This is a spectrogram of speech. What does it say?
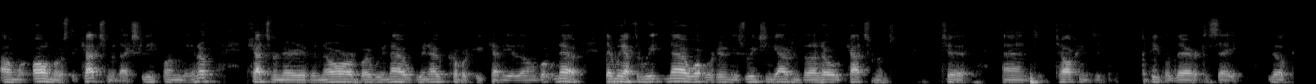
um, almost a catchment actually, funnily enough, catchment area of the Nore. But we now we now cover Kilkenny alone. But now then we have to re- now what we're doing is reaching out into that old catchment to and talking to, people there to say, look,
